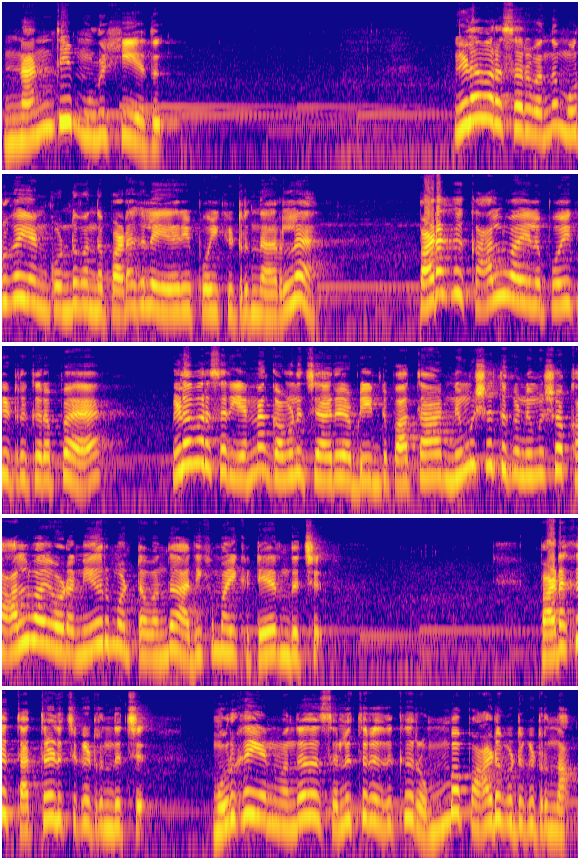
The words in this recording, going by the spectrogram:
நந்தி முழுகியது. இளவரசர் வந்து முருகையன் கொண்டு வந்த படகுல ஏறி போய்கிட்டு இருந்தார்ல? படகு கால்வாயில் போய்கிட்டு இருக்கிறப்ப இளவரசர் என்ன கவனிச்சாரு அப்படின்ட்டு பார்த்தா நிமிஷத்துக்கு நிமிஷம் கால்வாயோட நீர்மட்டம் வந்து அதிகமாகிக்கிட்டே இருந்துச்சு. படகு தத்தளிச்சுக்கிட்டு இருந்துச்சு. முருகையன் வந்து அதை செலுத்துறதுக்கு ரொம்ப பாடுபட்டுக்கிட்டு இருந்தான்.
